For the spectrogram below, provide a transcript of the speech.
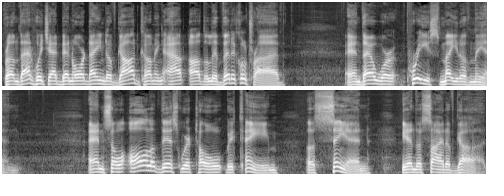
from that which had been ordained of God coming out of the Levitical tribe and there were priests made of men. And so all of this, we're told, became a sin in the sight of God.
